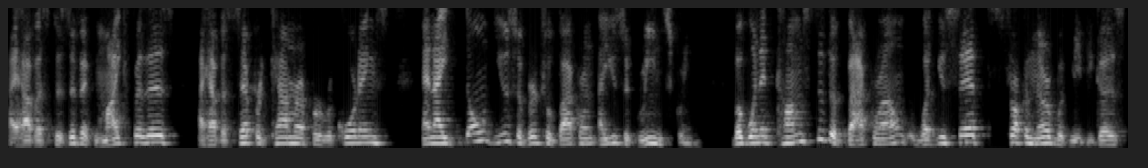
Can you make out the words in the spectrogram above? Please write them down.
I have a specific mic for this. I have a separate camera for recordings and I don't use a virtual background, I use a green screen. But when it comes to the background, what you said struck a nerve with me because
